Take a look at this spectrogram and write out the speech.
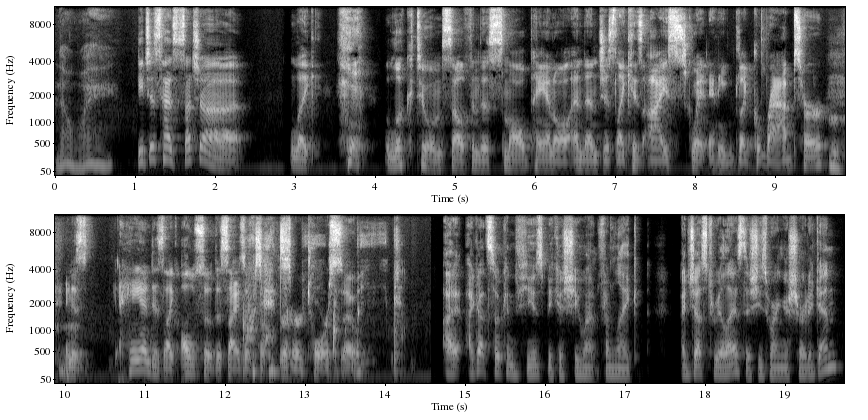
No way. He just has such a, like, look to himself in this small panel, and then just like his eyes squint and he like grabs her, and his hand is like also the size of his her, her torso. I, I got so confused because she went from like I just realized that she's wearing a shirt again.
